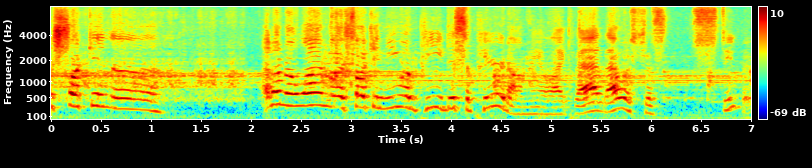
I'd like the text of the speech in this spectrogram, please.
My fucking, uh... I don't know why my fucking UMP disappeared on me like that. That was just stupid.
